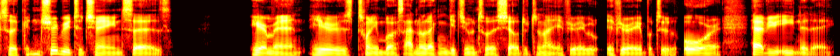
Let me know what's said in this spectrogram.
to contribute to change says, here man, here's 20 bucks. I know that can get you into a shelter tonight if you're able if you're able to. Or have you eaten today?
